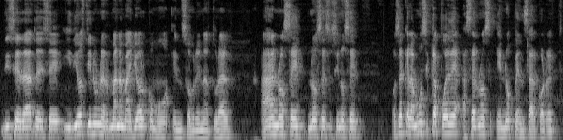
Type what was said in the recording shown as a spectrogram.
Dice, dice, y Dios tiene una hermana mayor como en sobrenatural. Ah, no sé, no sé, eso sí no sé. O sea que la música puede hacernos en no pensar correcto.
